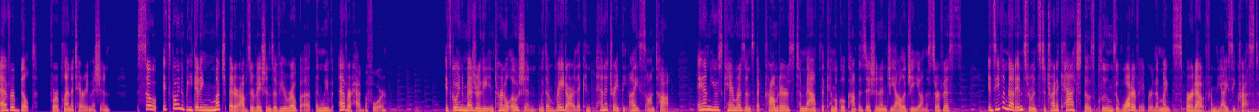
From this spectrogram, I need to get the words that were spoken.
ever built for a planetary mission. So it's going to be getting much better observations of Europa than we've ever had before. It's going to measure the internal ocean with a radar that can penetrate the ice on top and use cameras and spectrometers to map the chemical composition and geology on the surface. It's even got instruments to try to catch those plumes of water vapor that might spurt out from the icy crust.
